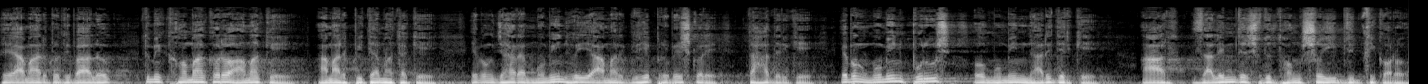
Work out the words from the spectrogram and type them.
হে আমার প্রতিপালক তুমি ক্ষমা করো আমাকে আমার পিতামাতাকে এবং যাহারা মুমিন হইয়া আমার গৃহে প্রবেশ করে তাহাদেরকে এবং মুমিন পুরুষ ও মুমিন নারীদেরকে। আর জালিমদের শুধু ধ্বংসই বৃদ্ধি করো।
